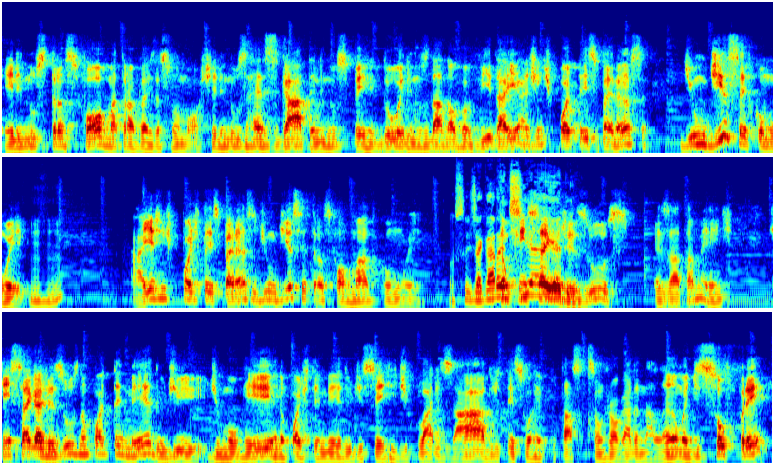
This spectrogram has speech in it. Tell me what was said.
Ele nos transforma através da sua morte, ele nos resgata, ele nos perdoa, ele nos dá nova vida. Aí a gente pode ter esperança de um dia ser como ele. Uhum. Aí a gente pode ter esperança de um dia ser transformado como ele. Ou seja, a garantia então quem segue é a Jesus, exatamente. Quem segue a Jesus não pode ter medo de, de morrer, não pode ter medo de ser ridicularizado, de ter sua reputação jogada na lama, de sofrer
